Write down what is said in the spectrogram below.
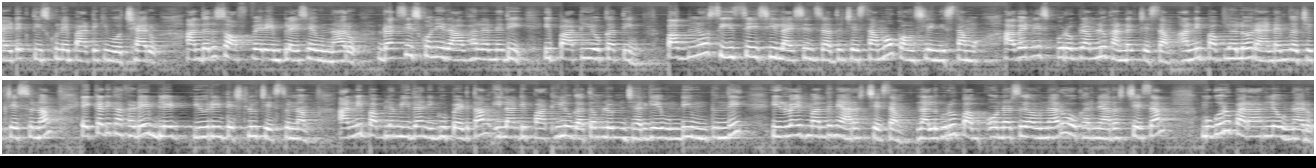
బయటకు తీసుకునే పార్టీకి వచ్చారు. అందరూ సాఫ్ట్వేర్ ఎంప్లాయీసే ఉన్నారు. డ్రగ్స్ తీసుకొని రావాలన్నది ఈ పార్టీ యొక్క థీమ్. పబ్ను సీజ్ చేసి లైసెన్స్ రద్దు చేస్తాము కౌన్సిలింగ్ ఇస్తాము. అవేర్నెస్ ప్రోగ్రాంలు కండక్ట్ చేస్తాం అన్ని పబ్లలో ర్యాండమ్గా చెక్ చేస్తున్నాం. ఎక్కడికక్కడే బ్లడ్ యూరిన్ టెస్టులు చేస్తున్నాం. అన్ని పబ్ల మీద నిగ్గు పెడతాం. ఇలాంటి పార్టీలు గతంలోనూ జరిగే ఉండి ఉంటుంది. ఇరవై ఐదు మందిని అరెస్ట్ చేశాం. నలుగురు పబ్ ఓనర్స్గా ఉన్నారు. ఒకరిని అరెస్ట్ చేశాం. ముగ్గురు పరారులో ఉన్నారు.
